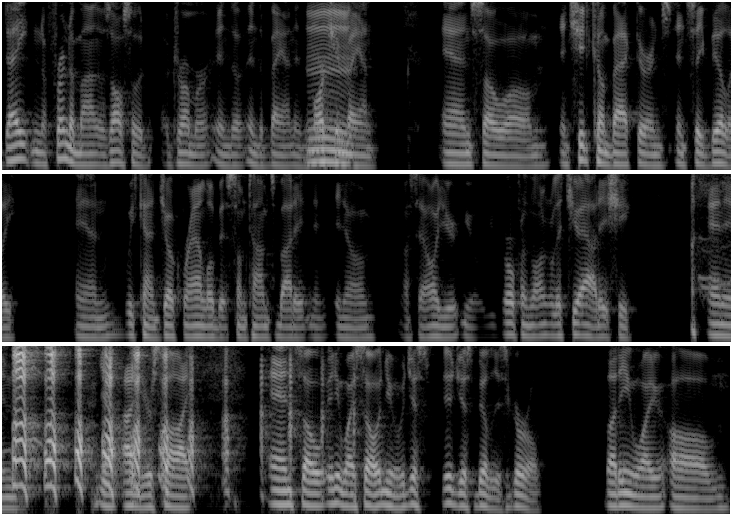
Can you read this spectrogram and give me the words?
dating a friend of mine that was also a drummer in the in the band in the marching Mm. band, and so um, and she'd come back there and, and see Billy, and we'd kind of joke around a little bit sometimes about it, and you know I say, oh your you know your girlfriend's not gonna let you out, is she? And then yeah, out of your sight. And so anyway, so you know, it just it just Billy's a girl. But anyway, um,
